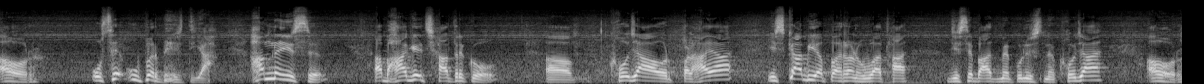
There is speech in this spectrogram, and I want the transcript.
और उसे ऊपर भेज दिया। हमने इस अभागे छात्र को खोजा और पढ़ाया। इसका भी अपहरण हुआ था, जिसे बाद में पुलिस ने खोजा और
